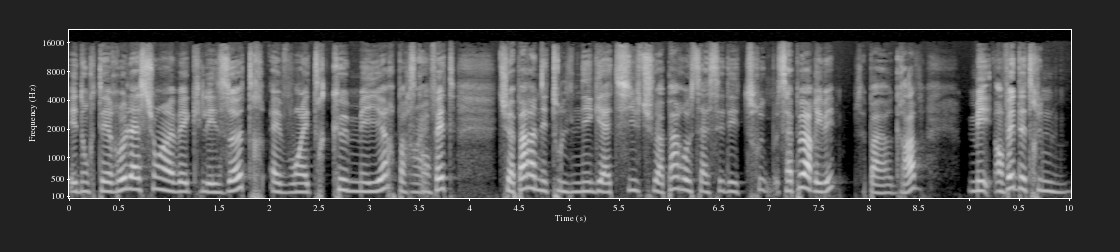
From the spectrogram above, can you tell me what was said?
Et donc tes relations avec les autres, elles vont être que meilleures parce qu'en fait, tu vas pas ramener tout le négatif, tu vas pas ressasser des trucs. Ça peut arriver, c'est pas grave. Mais en fait, d'être une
